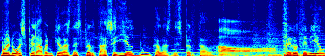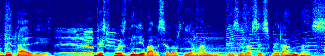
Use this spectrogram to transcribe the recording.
Bueno, esperaban que las despertase y él nunca las despertaba. Ah. Pero tenía un detalle. Después de llevarse los diamantes y las esmeraldas,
